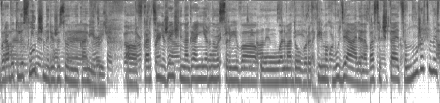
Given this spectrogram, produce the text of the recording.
Вы работали с лучшими режиссерами комедий. А, в картине «Женщина на грани нервного срыва» у Альмадовара, в фильмах Вуди Аллена вас сочетается мужественность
